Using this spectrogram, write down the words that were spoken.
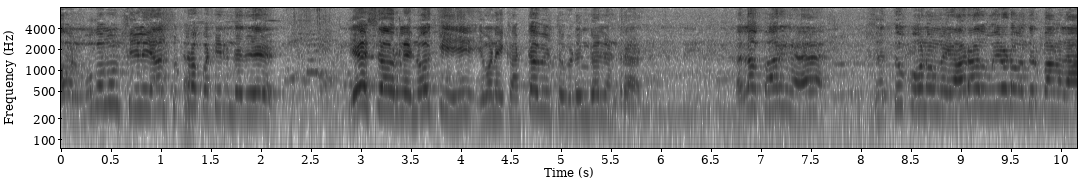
அவன் முகமும் சீலையால் சுற்றப்பட்டிருந்தது. இயேசு அவர்களை நோக்கி இவனை கட்டவிழ்த்து விடுங்கள் என்றார். நல்லா பாருங்க செத்து போனவங்க யாராவது உயிரோட வந்திருப்பாங்களா?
